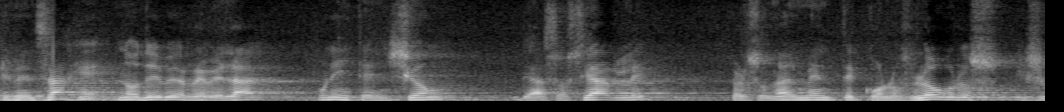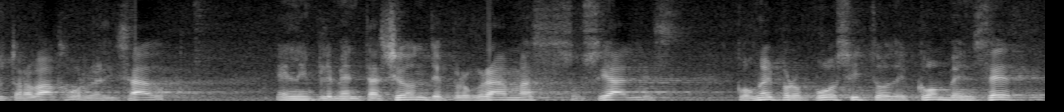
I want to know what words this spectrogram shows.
El mensaje no debe revelar una intención de asociarle personalmente con los logros y su trabajo realizado en la implementación de programas sociales con el propósito de convencer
